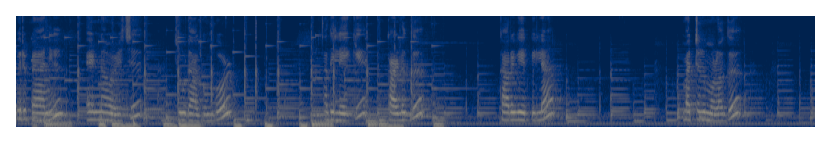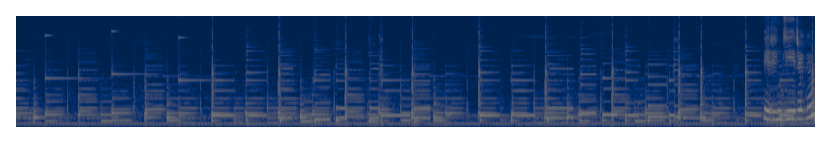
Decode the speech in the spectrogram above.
ഒരു പാനിൽ എണ്ണ ഒഴിച്ച് ചൂടാകുമ്പോൾ അതിലേക്ക് കടുക് കറിവേപ്പില മറ്റൊരു വറ്റൽമുളക് പെരിഞ്ജീരകം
